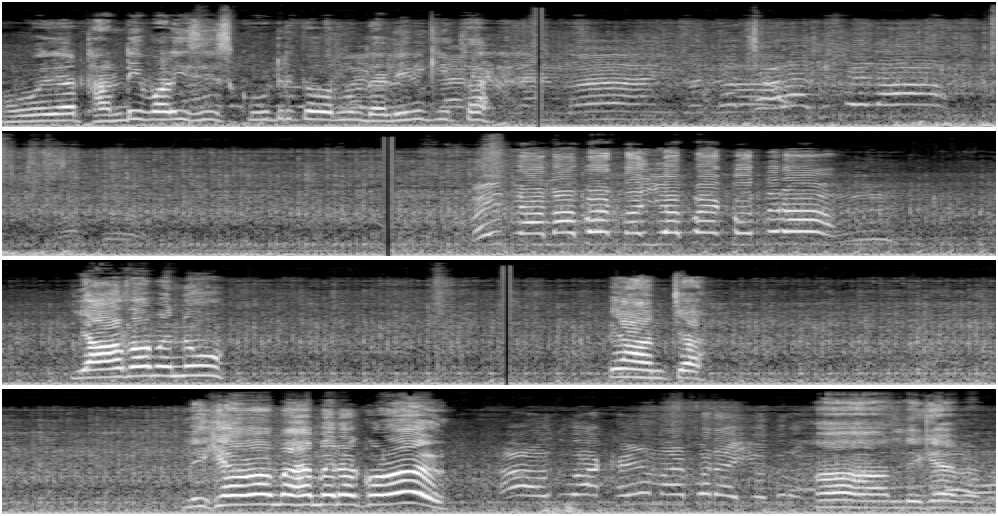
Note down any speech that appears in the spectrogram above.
ਹੋ ਯਾਰ ਠੰਡੀ ਵਾਲੀ ਸੀ ਸਕੂਟਰੀ ਤੋਰ ਨੂੰ ਦਿਲ ਹੀ ਨਹੀਂ ਕੀਤਾ। ਬਈ ਬਾਟਾ ਹੀ ਆਪਾਂ ਇੱਕ ਉਧਰ ਯਾਦ ਆ ਮੈਨੂੰ। ਧਿਆਨ ਚ। ਲਿਖਿਆ ਹੋਇਆ ਮੈਂ ਮੇਰੇ ਕੋਲ ਹਾਂ ਆਹ ਤੂੰ ਆਖੇ ਮੈਂ ਭਰਾਈ ਉਧਰੋਂ ਹਾਂ ਲਿਖਿਆ ਹੋਇਆ ਮੈਂ।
